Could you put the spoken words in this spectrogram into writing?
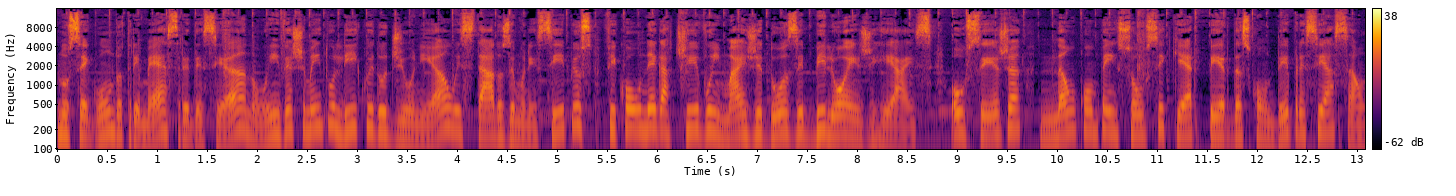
No segundo trimestre desse ano, o investimento líquido de União, estados e municípios ficou negativo em mais de 12 bilhões de reais, ou seja, não compensou sequer perdas com depreciação.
